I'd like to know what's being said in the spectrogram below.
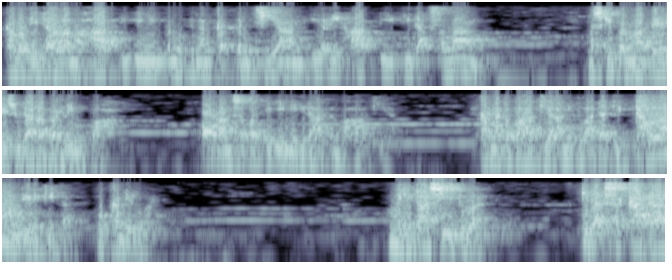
kalau di dalam hati ini penuh dengan kebencian, iri hati, tidak senang, meskipun materi saudara berlimpah, orang seperti ini tidak akan bahagia. Karena kebahagiaan itu ada di dalam diri kita, bukan di luar. Meditasi itulah tidak sekadar,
